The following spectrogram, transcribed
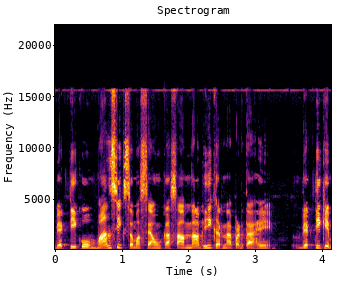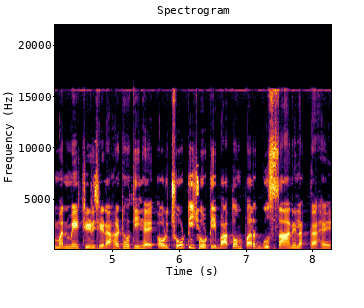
व्यक्ति को मानसिक समस्याओं का सामना भी करना पड़ता है। व्यक्ति के मन में चिड़चिड़ाहट होती है और छोटी छोटी बातों पर गुस्सा आने लगता है।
